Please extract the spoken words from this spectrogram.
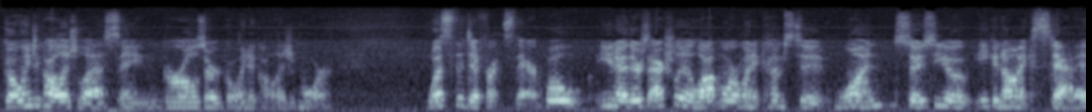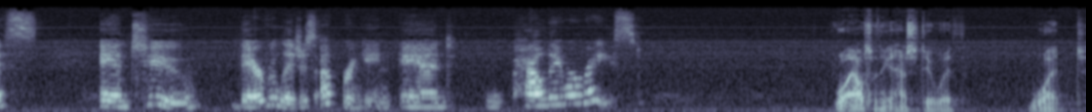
going to college less and girls are going to college more. What's the difference there? Well, you know, there's actually a lot more when it comes to one, socioeconomic status, and two, their religious upbringing and how they were raised. Well, I also think it has to do with what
